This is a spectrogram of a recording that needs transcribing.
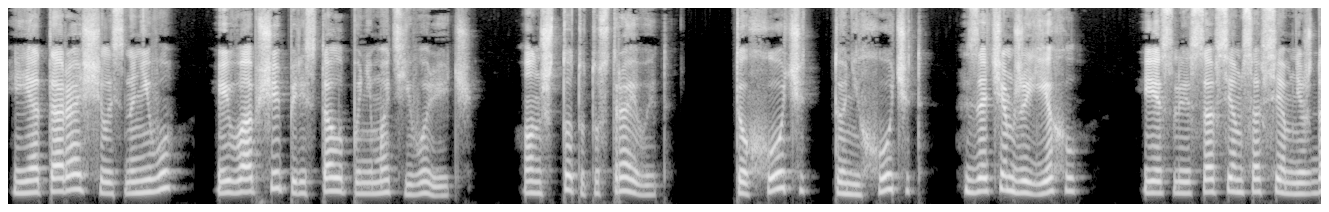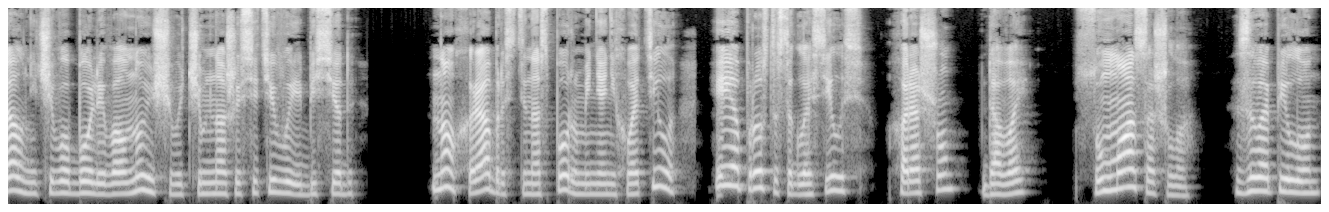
Я таращилась на него и вообще перестала понимать его речь. Он что тут устраивает? То хочет, то не хочет. Зачем же ехал? Если совсем-совсем не ждал ничего более волнующего, чем наши сетевые беседы. Но храбрости на спор у меня не хватило, и я просто согласилась. Хорошо, давай. С ума сошла, завопил он.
